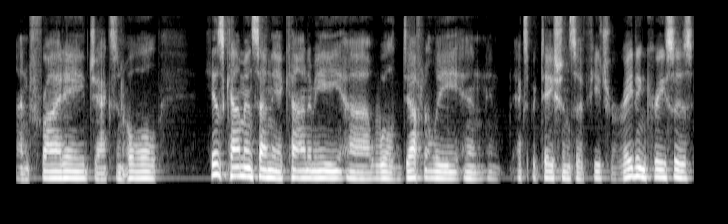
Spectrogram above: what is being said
on Friday, Jackson Hole. His comments on the economy uh, will definitely, and, expectations of future rate increases,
